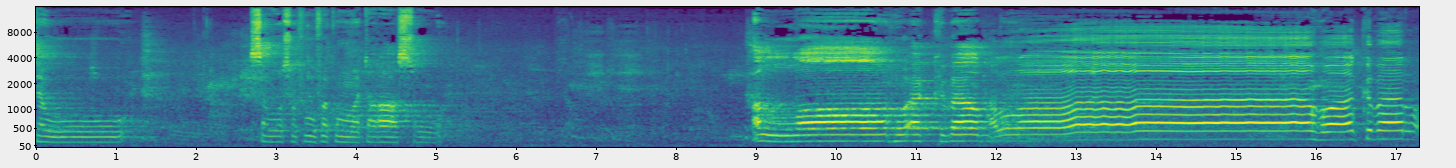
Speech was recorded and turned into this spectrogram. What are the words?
استووا سووا صفوفكم وتراصوا. الله أكبر. الله أكبر.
